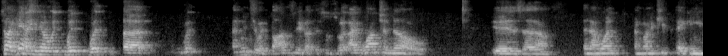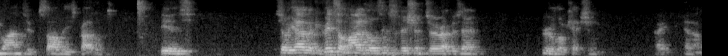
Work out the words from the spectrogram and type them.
So again, you know, with, with, what, uh, what, I wouldn't say what bothers me about this is what I want to know is, um, and I want, I'm gonna keep taking you on to solve these problems, is so we have like a grid cell module is insufficient to represent real location, right? And, um,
